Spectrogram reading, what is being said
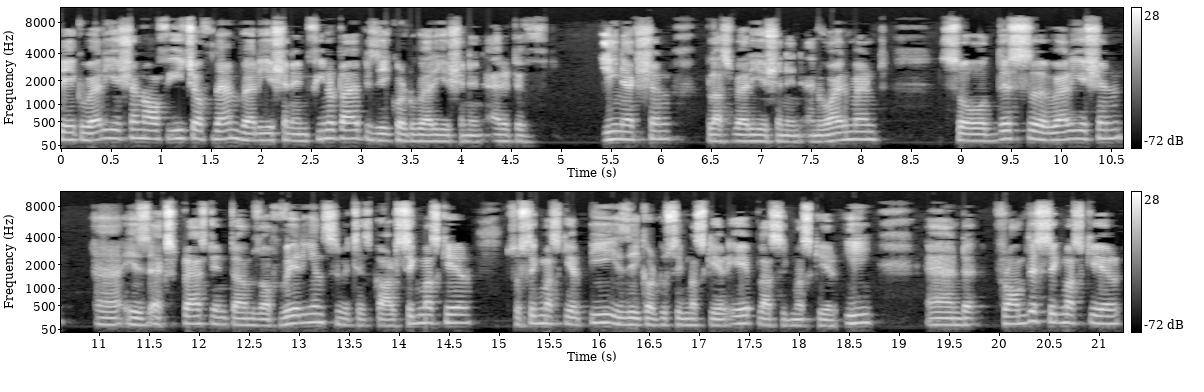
take variation of each of them. Variation in phenotype is equal to variation in additive gene action plus variation in environment. So this uh, variation uh, is expressed in terms of variance which is called sigma square. So sigma square p is equal to sigma square a plus sigma square e. And from this sigma square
